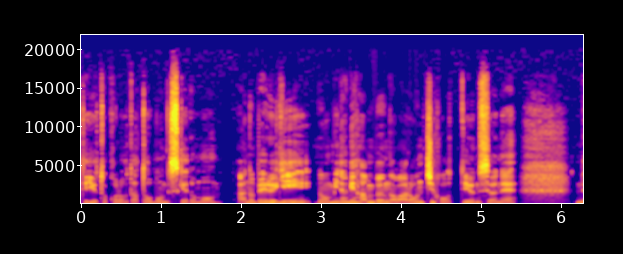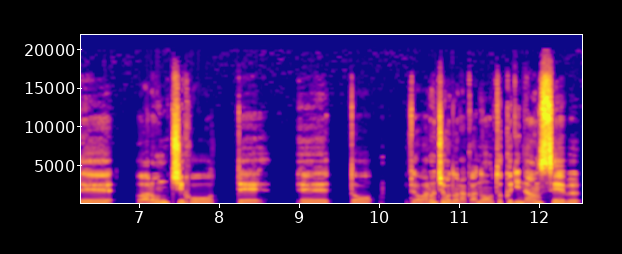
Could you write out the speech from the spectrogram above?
ていうところだと思うんですけども、あの、ベルギーの南半分がワロン地方って言うんですよね。で、ワロン地方って、えー、っと、ワロン地方の中の特に南西部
